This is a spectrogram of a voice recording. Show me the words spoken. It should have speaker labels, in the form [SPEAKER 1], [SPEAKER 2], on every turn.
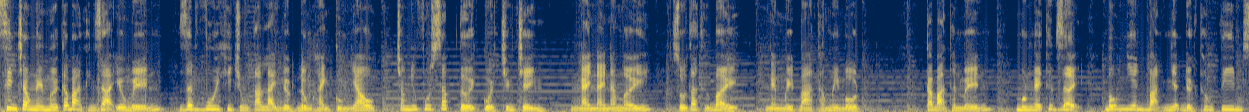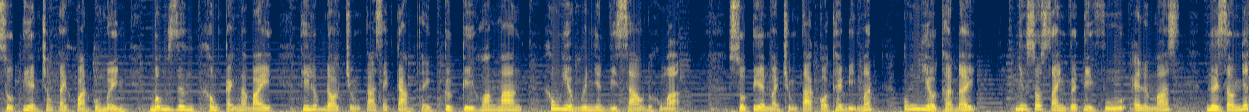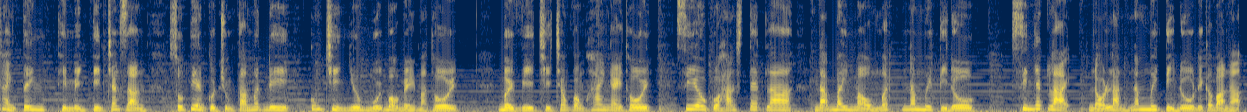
[SPEAKER 1] Xin chào ngày mới các bạn thính giả yêu mến. Rất vui khi chúng ta lại được đồng hành cùng nhau trong những phút sắp tới của chương trình Ngày này năm ấy, số ra thứ bảy, ngày 13 tháng 11. Các bạn thân mến, một ngày thức dậy, bỗng nhiên bạn nhận được thông tin số tiền trong tài khoản của mình bỗng dưng không cánh mà bay, thì lúc đó chúng ta sẽ cảm thấy cực kỳ hoang mang, không hiểu nguyên nhân vì sao được không ạ? Số tiền mà chúng ta có thể bị mất cũng nhiều thật đấy, nhưng so sánh với tỷ phú Elon Musk, người giàu nhất hành tinh thì mình tin chắc rằng số tiền của chúng ta mất đi cũng chỉ như mối bỏ bể mà thôi. Bởi vì chỉ trong vòng 2 ngày thôi, CEO của hãng Tesla đã bay màu mất 50 tỷ đô. Xin nhắc lại, đó là 50 tỷ đô đấy các bạn ạ.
